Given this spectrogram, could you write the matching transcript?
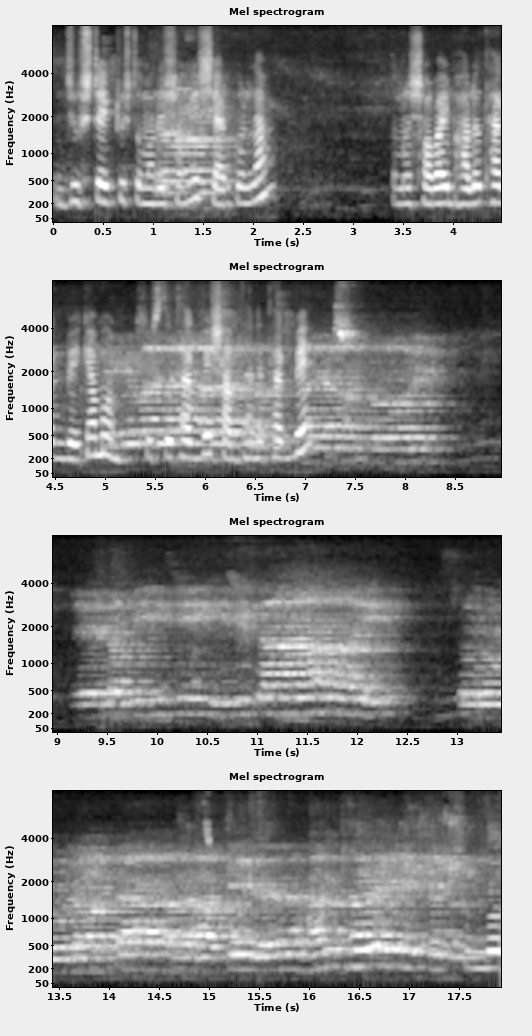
জুসটা একটু তোমাদের সঙ্গে শেয়ার করলাম। তোমরা সবাই ভালো থাকবে। কেমন? সুস্থ থাকবে, সাবধানে থাকবে? সুন্দর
